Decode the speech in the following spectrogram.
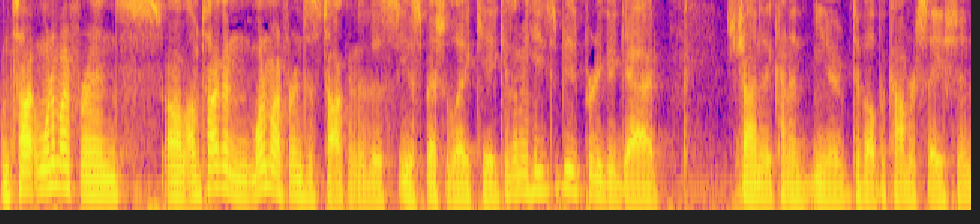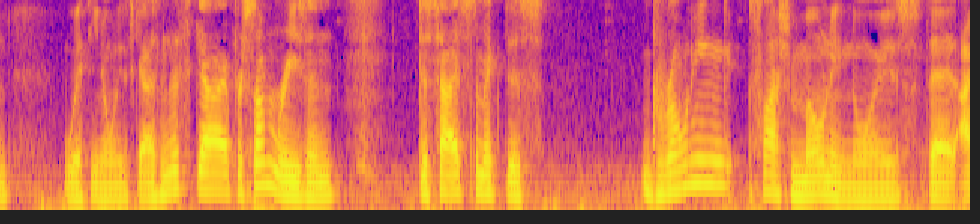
I'm talking. One of my friends. Um, I'm talking. One of my friends is talking to this, you know, special ed kid because I mean he's he's a pretty good guy He's trying to kind of you know develop a conversation with you know these guys, and this guy for some reason decides to make this groaning slash moaning noise that I,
